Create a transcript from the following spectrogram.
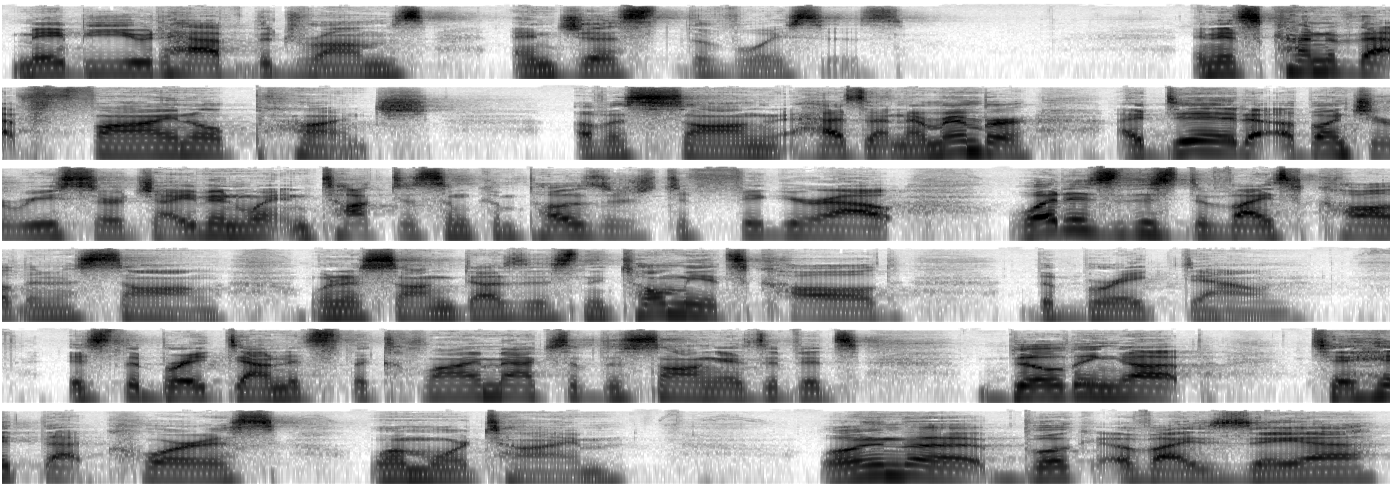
Maybe you'd have the drums and just the voices. And it's kind of that final punch of a song that has that. And I remember I did a bunch of research. I even went and talked to some composers to figure out what is this device called in a song when a song does this. And they told me it's called the breakdown. It's the breakdown, it's the climax of the song as if it's building up to hit that chorus one more time. Well, in the book of Isaiah,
